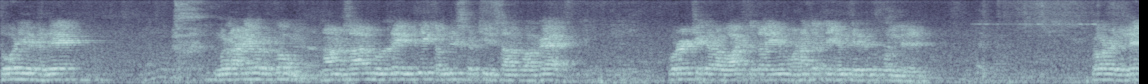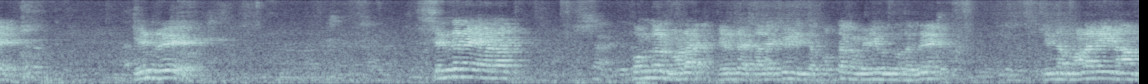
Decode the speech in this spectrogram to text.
தோழியர்களே உங்கள் அனைவருக்கும் நான் சார்ந்துள்ள இந்திய கம்யூனிஸ்ட் கட்சியின் சார்பாக புரட்சிகர வாழ்த்துக்களையும் வணக்கத்தையும் தெரிவித்துக் கொள்கிறேன். தோழர்களே இன்று சிந்தனையாளர் பொங்கல் மலர் என்ற தலைப்பில் இந்த புத்தகம் வெளிவந்துள்ளது. இந்த மலரை நாம்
